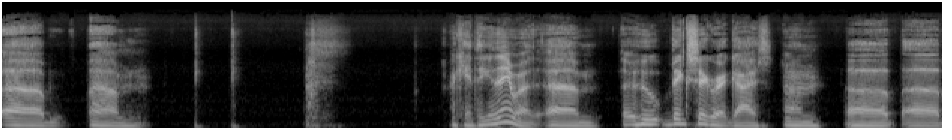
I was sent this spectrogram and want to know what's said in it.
um, um, I can't think of the name of it. Um, who big cigarette guys. Um, Uh, uh,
